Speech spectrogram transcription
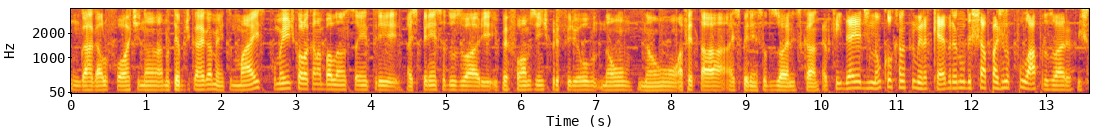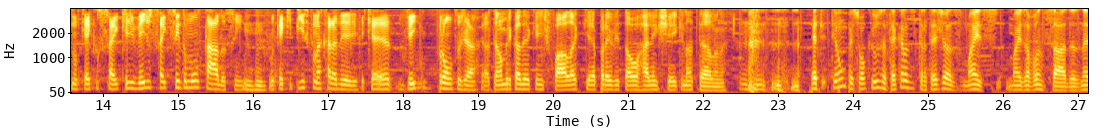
um gargalo forte na, no tempo de carregamento. Mas, como a gente coloca na balança entre a experiência do usuário e performance, a gente preferiu não, não afetar a experiência do usuário nesse caso. É porque a ideia de não colocar na primeira quebra é não deixar a página pular pro usuário. A gente não quer que o site, que ele veja o site sendo montado, assim. Uhum. Não quer que pisque na cara dele. Ele quer ver pronto já. É até uma brincadeira que a gente fala que é para evitar o Highland Shake na tela, né? é, tem um pessoal que usa até aquelas estratégias mais, mais avançadas, né?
